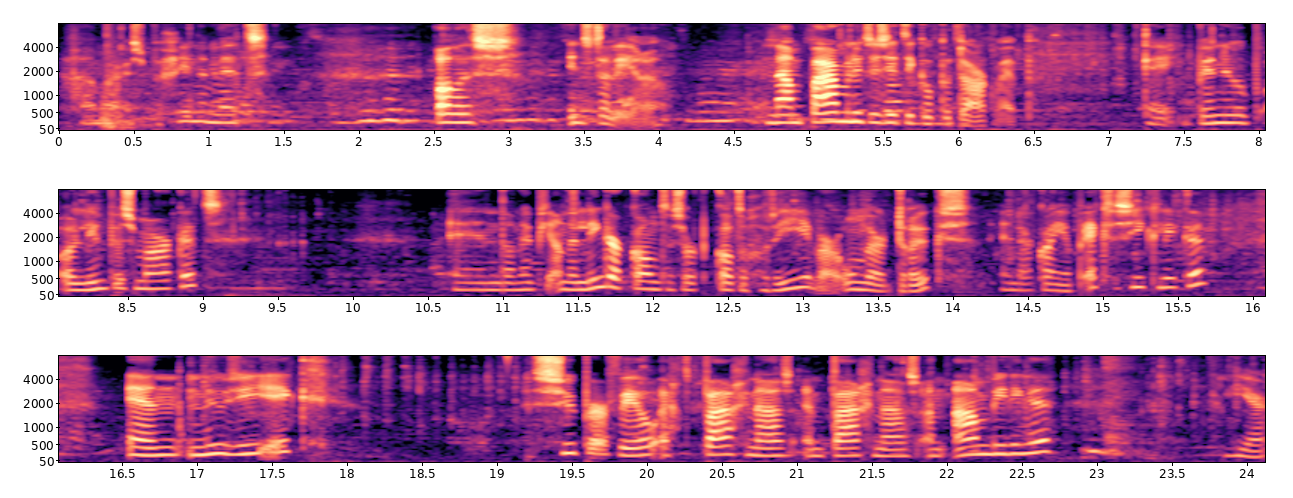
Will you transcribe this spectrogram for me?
Ga maar eens beginnen met alles installeren. Na een paar minuten zit ik op het dark web. Oké, ik ben nu op Olympus Market. En dan heb je aan de linkerkant een soort categorieën, waaronder drugs. En daar kan je op ecstasy klikken. En nu zie ik superveel, echt pagina's en pagina's aan aanbiedingen. Hier.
